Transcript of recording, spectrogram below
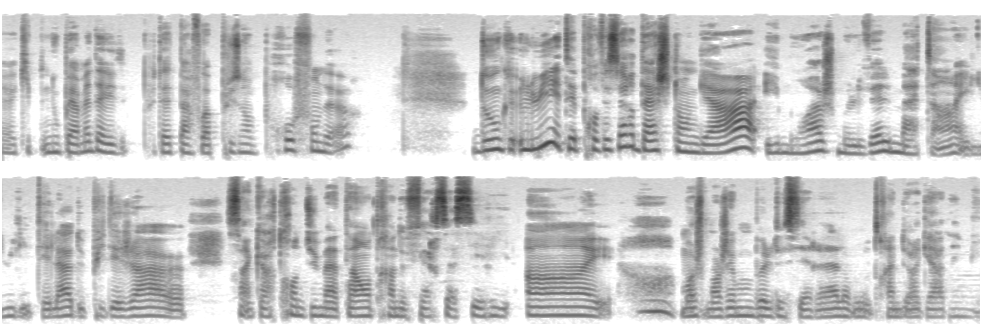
Euh, qui nous permet d'aller peut-être parfois plus en profondeur. Donc lui était professeur d'Ashtanga et moi je me levais le matin et lui il était là depuis déjà 5h30 euh, du matin en train de faire sa série 1 et oh, moi je mangeais mon bol de céréales en train de regarder mais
